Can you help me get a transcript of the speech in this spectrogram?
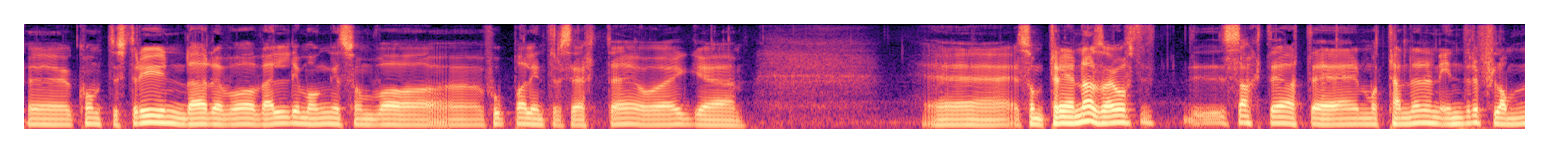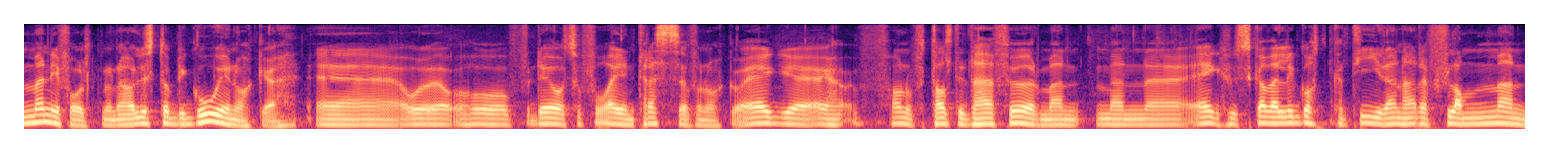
Eh, kom til Stryn, der det var veldig mange som var fotballinteresserte. Og jeg Som trener så har jeg ofte sagt det at en må tenne den indre flammen i folk når de har lyst til å bli god i noe. Og, det å få en interesse for noe. Og jeg, jeg har fortalt dette her før, men, men jeg husker veldig godt når den her flammen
